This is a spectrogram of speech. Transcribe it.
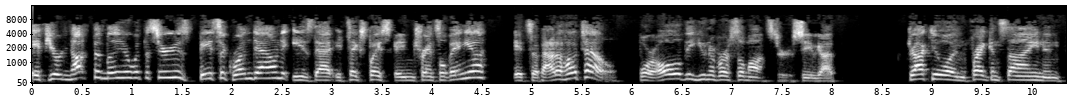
If you're not familiar with the series, basic rundown is that it takes place in Transylvania. It's about a hotel for all the Universal monsters. So you've got Dracula and Frankenstein and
